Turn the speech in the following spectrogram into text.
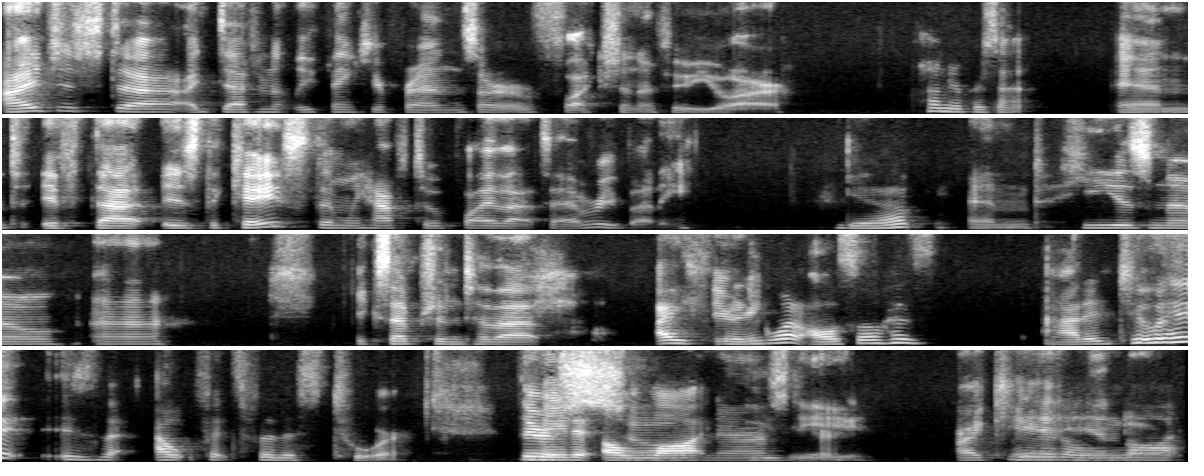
I just uh I definitely think your friends are a reflection of who you are. Hundred percent. And if that is the case, then we have to apply that to everybody. Yep. And he is no uh exception to that. I Theory. think what also has added to it is the outfits for this tour. They're Made it a lot nasty. easier. I can't it a handle. lot.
